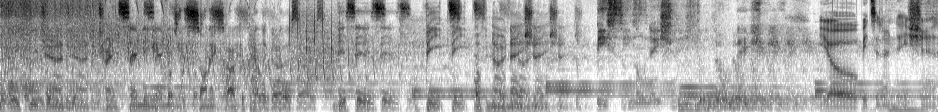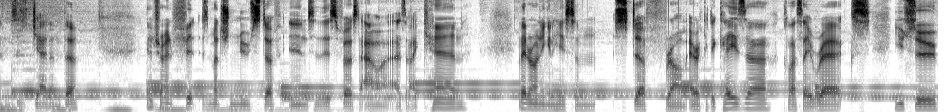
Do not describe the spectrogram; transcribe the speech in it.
weekly journey transcending across the sonic archipelagos. This is Beats of No Nation. Beast of No Nation. Beast of No Nation. Yo, Beats of No Nation. This is Jadantha. Gonna try and fit as much new stuff into this first hour as I can. Later on, you're gonna hear some stuff from Erika De de Casier, Class A Rex, Yusu,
